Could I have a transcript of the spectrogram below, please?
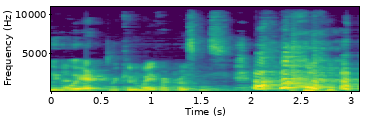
we were? We couldn't wait for Christmas.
